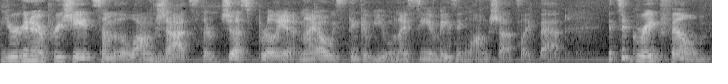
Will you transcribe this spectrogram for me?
you're gonna appreciate some of the long shots. They're just brilliant, and I always think of you when I see amazing long shots like that. It's a great film.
